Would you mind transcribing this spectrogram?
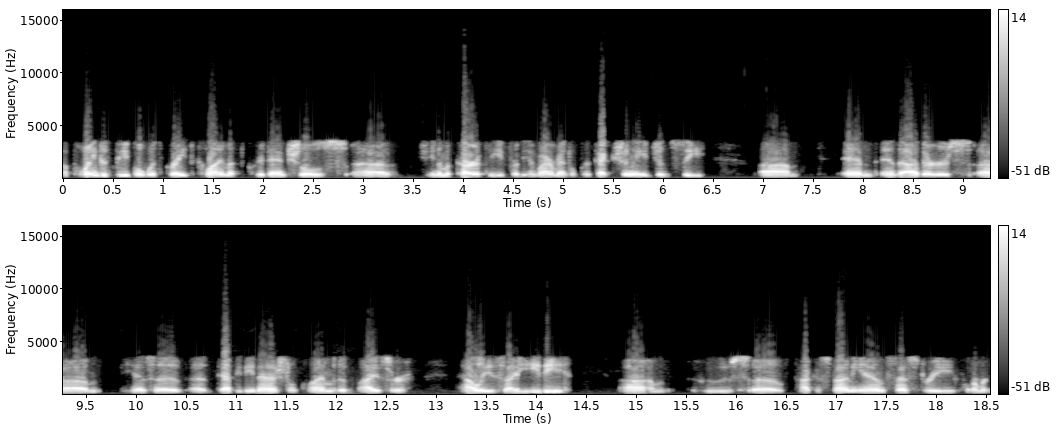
appointed people with great climate credentials, uh, Gina McCarthy for the Environmental Protection Agency, um, and and others. Um, he has a, a, deputy national climate advisor, Ali Zaidi, um, who's of Pakistani ancestry, former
